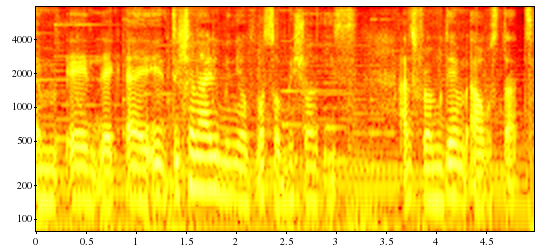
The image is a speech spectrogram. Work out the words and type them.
um a, like a, a dictionary meaning of what submission is, and from them I will start.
